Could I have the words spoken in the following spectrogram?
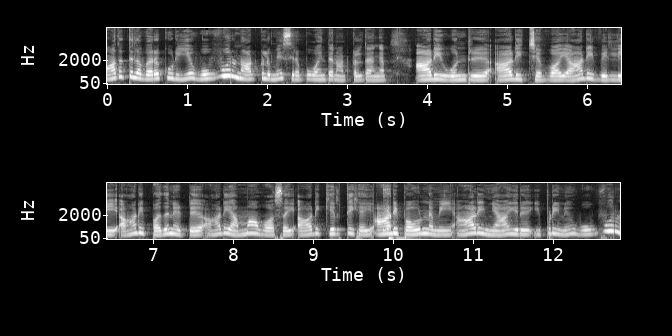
மாதத்தில் வரக்கூடிய ஒவ்வொரு நாட்களுமே சிறப்பு வாய்ந்த நாட்கள் தாங்க. ஆடி ஒன்று ஆடி செவ்வாய் ஆடி வெள்ளி ஆடி பதினெட்டு ஆடி அமாவாசை ஆடி கிருத்திகை ஆடி பௌர்ணமி ஆடி ஞாயிறு இப்படின்னு ஒவ்வொரு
